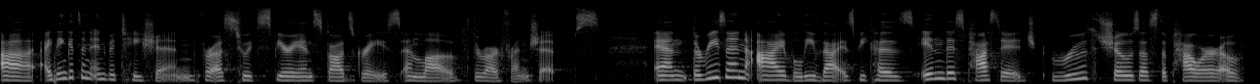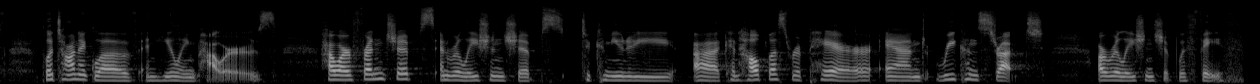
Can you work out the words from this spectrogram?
Uh, I think it's an invitation for us to experience God's grace and love through our friendships. And the reason I believe that is because in this passage, Ruth shows us the power of platonic love and healing powers, how our friendships and relationships to community uh, can help us repair and reconstruct our relationship with faith,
